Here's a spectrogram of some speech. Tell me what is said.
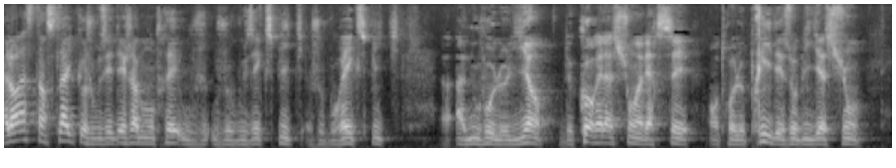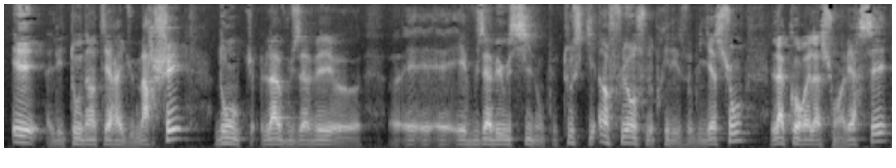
Alors là c'est un slide que je vous ai déjà montré où je, où je vous explique, je vous réexplique euh, à nouveau le lien de corrélation inversée entre le prix des obligations et les taux d'intérêt du marché. Donc là, vous avez euh, et, vous avez aussi donc tout ce qui influence le prix des obligations, la corrélation inversée,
